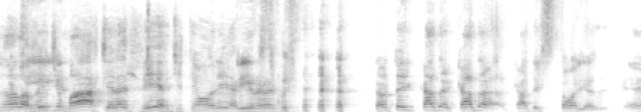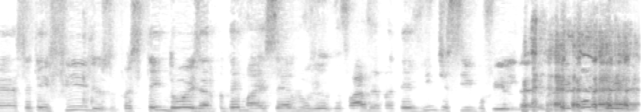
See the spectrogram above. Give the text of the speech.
Não, ela veio de Marte, ela é verde, tem uma orelha grande. Então tem cada, cada, cada história. É, você tem filhos, você tem dois, era para ter mais. Cego não viu o que faz, era para ter 25 filhos. Né? Eu fiquei igual ele.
